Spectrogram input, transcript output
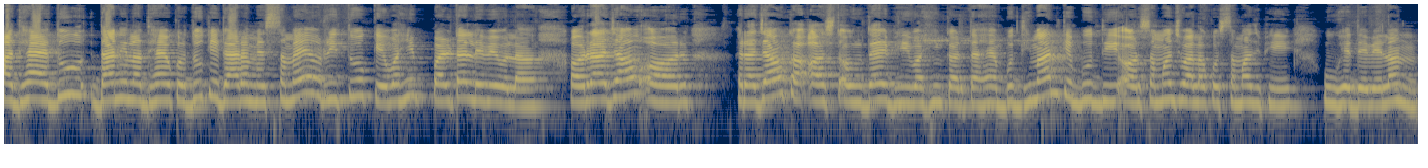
अध्याय दू दानियल अध्याय ओकर दू के ग्यारह में समय और ऋतुओं के वहीं पलटा लेवे वाला और राजाओं और राजाओं का अस्त और उदय भी वही करता है। बुद्धिमान के बुद्धि और समझ वाला को समझ भी उहे देवेलन।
